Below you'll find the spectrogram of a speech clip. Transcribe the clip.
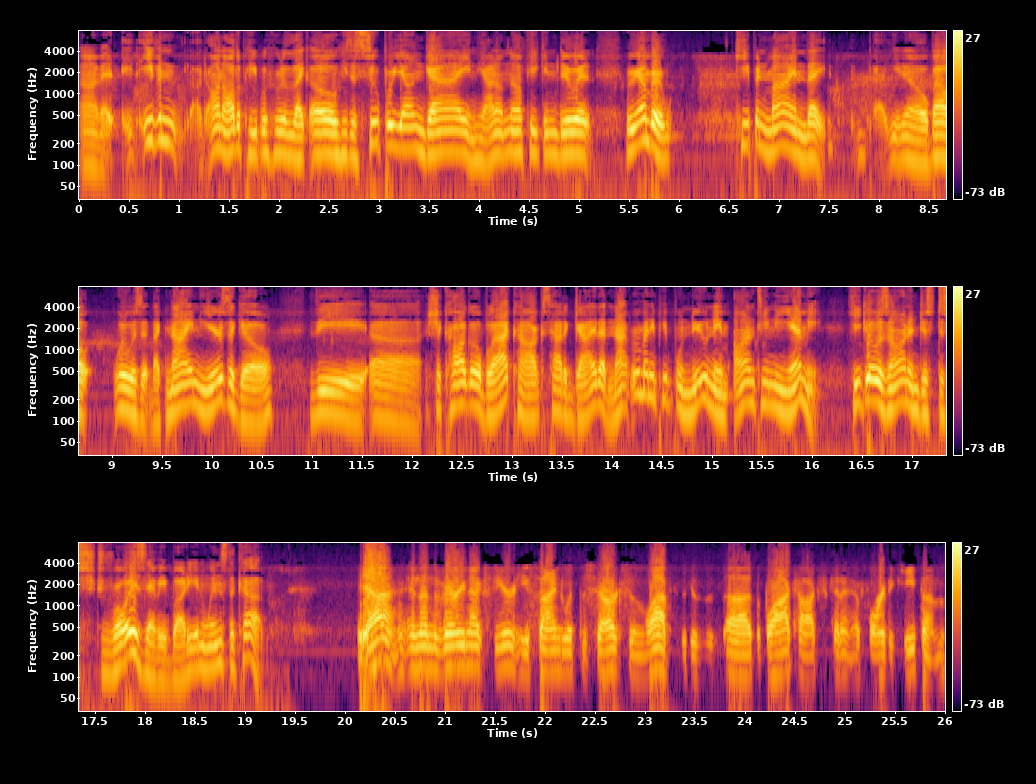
Um, it, it- even on all the people who are like, oh, he's a super young guy, and I don't know if he can do it. Remember, keep in mind that, you know, about, what was it, like nine years ago, the uh, Chicago Blackhawks had a guy that not very many people knew named Antti Niemi. He goes on and just destroys everybody and wins the cup. Yeah, and then the very next year he signed with the Sharks and left because uh, the Blackhawks couldn't afford to keep him.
